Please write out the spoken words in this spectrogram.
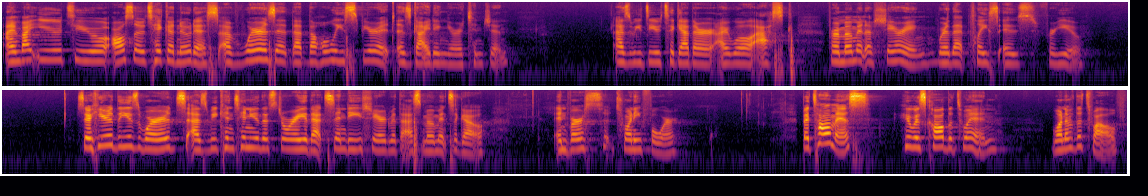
I invite you to also take a notice of where is it that the Holy Spirit is guiding your attention. As we do together, I will ask for a moment of sharing where that place is for you. So, hear these words as we continue the story that Cindy shared with us moments ago. In verse 24, but Thomas, who was called the twin, one of the twelve,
